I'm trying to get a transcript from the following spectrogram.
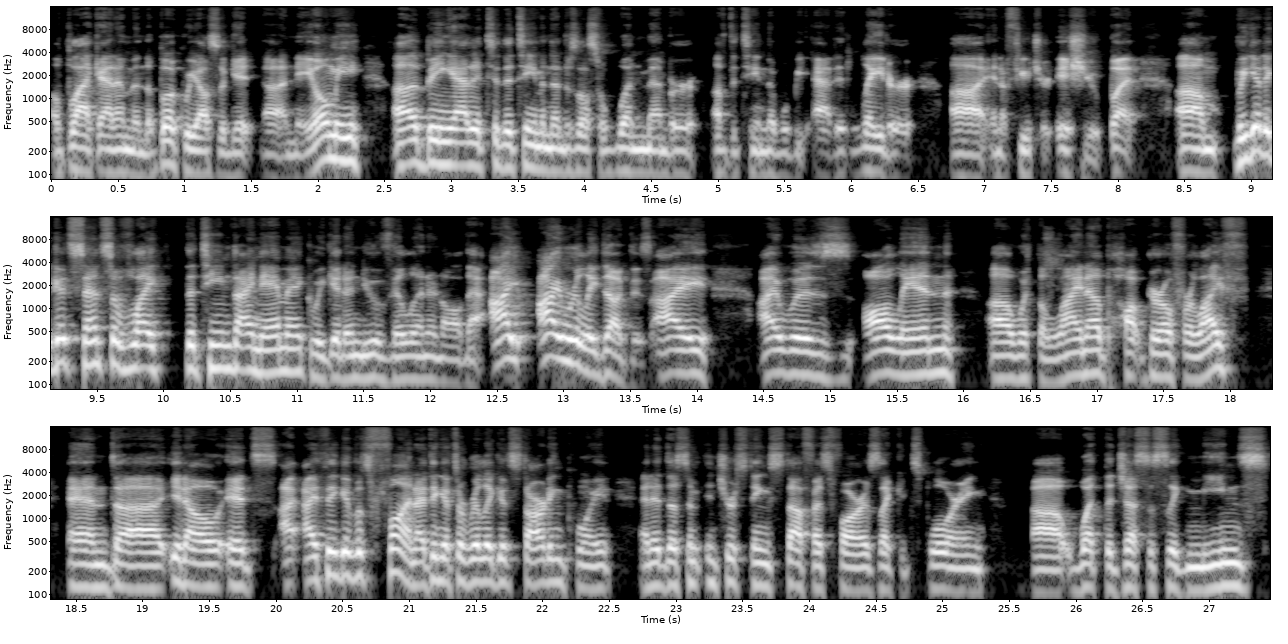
of Black Adam in the book. We also get uh, Naomi uh, being added to the team. And then there's also one member of the team that will be added later uh, in a future issue. But um, we get a good sense of like the team dynamic. We get a new villain and all that. I, I really dug this. I, I was all in uh, with the lineup, Hawkgirl for Life. And uh, you know, it's I, I think it was fun. I think it's a really good starting point, and it does some interesting stuff as far as like exploring uh, what the Justice League means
